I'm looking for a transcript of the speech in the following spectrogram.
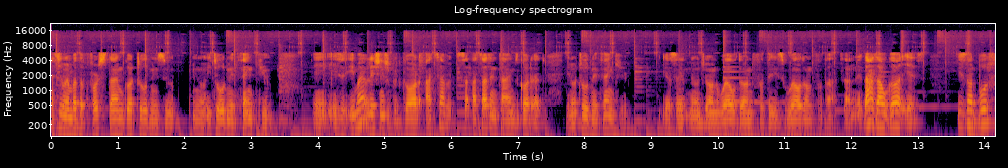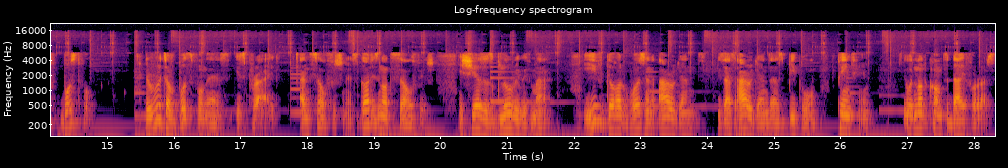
I still remember the first time God told me to, you know, He told me thank you. Eh, In my relationship with God, at certain times, God had, you know, told me thank you. He said, know, John, well done for this, well done for that. And that's how God is. He's not boastful. The root of boastfulness is pride and selfishness. God is not selfish. He shares his glory with man. If God wasn't arrogant, is as arrogant as people, paint him, he would not come to die for us.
